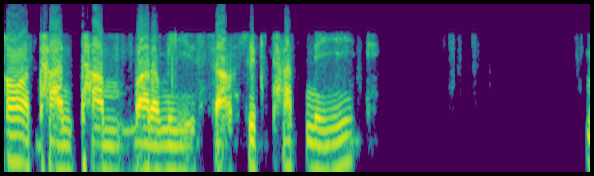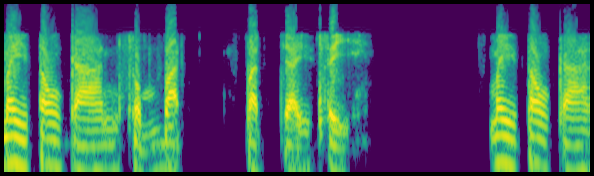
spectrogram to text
ทอดทานธรรมบารมีสามสิบทัศนี้ ไม่ต้องการสมบัติปัจจัยสี่ ไม่ต้องการ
